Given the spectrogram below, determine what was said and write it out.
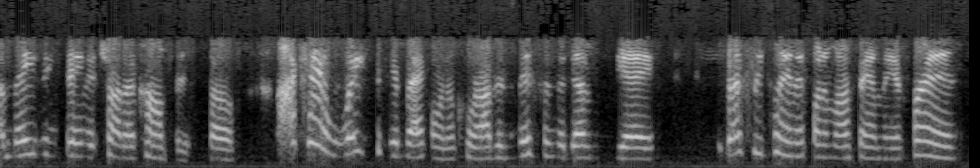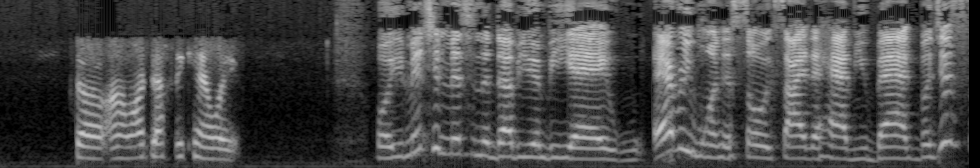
amazing thing to try to accomplish. So I can't wait to get back on the court. I've been missing the WNBA, especially playing in front of my family and friends. So um, I definitely can't wait. Well, you mentioned missing the WNBA. Everyone is so excited to have you back, but just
